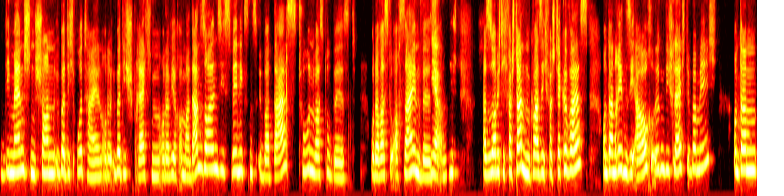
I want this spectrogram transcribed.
die Menschen schon über dich urteilen oder über dich sprechen oder wie auch immer, dann sollen sie es wenigstens über das tun, was du bist oder was du auch sein willst ja. und nicht also so habe ich dich verstanden. Quasi, ich verstecke was und dann reden sie auch irgendwie schlecht über mich und dann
